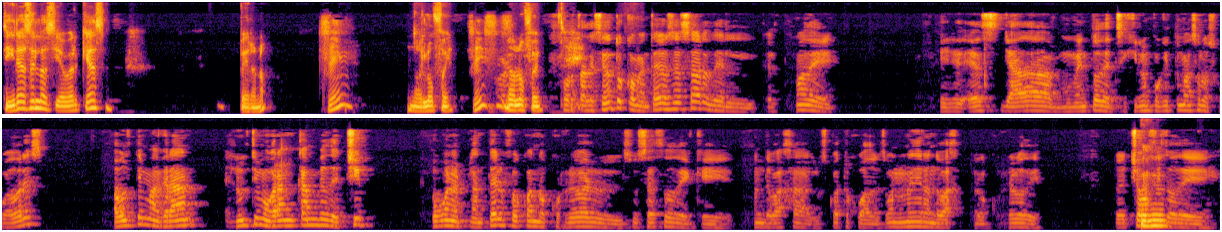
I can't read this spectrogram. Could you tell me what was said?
Tíraselas y a ver qué hacen. Pero no. Sí. No lo fue. Sí, No lo fue. Fortaleciendo tu comentario, César, del, tema de que es ya momento de exigirle un poquito más a los jugadores. La última gran, el último gran cambio de chip hubo en el plantel fue cuando ocurrió el suceso de que dieron de baja los cuatro jugadores. Bueno, no dieron de baja, pero ocurrió lo de, lo de lo de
